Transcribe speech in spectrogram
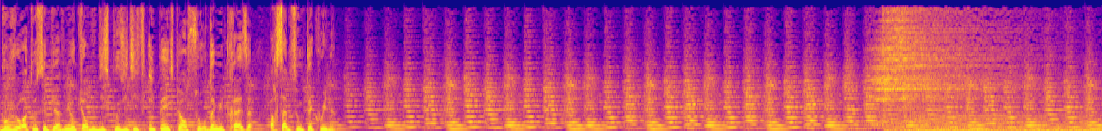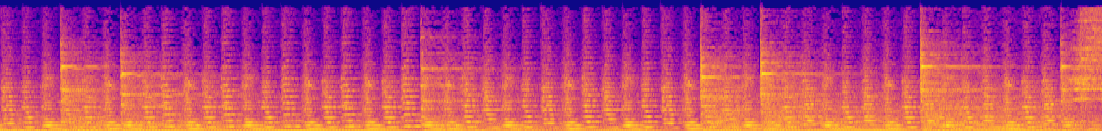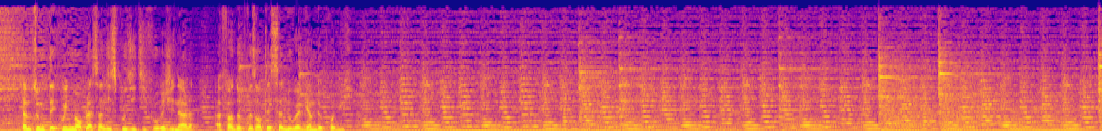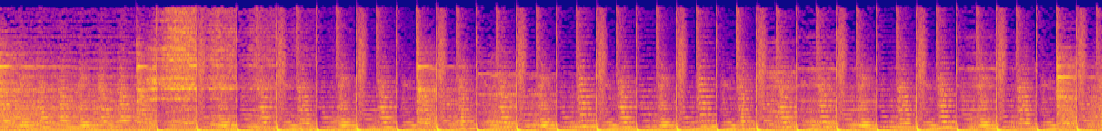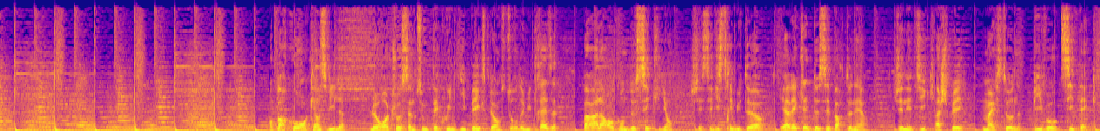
Bonjour à tous et bienvenue au cœur du dispositif IP Experience Sourd 2013 par Samsung Techwin. Samsung TechWin met en place un dispositif original afin de présenter sa nouvelle gamme de produits. En parcourant 15 villes, le roadshow Samsung TechWin IP Experience Tour 2013 part à la rencontre de ses clients, chez ses distributeurs et avec l'aide de ses partenaires Génétique, HP, Milestone, Pivot, Citech.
